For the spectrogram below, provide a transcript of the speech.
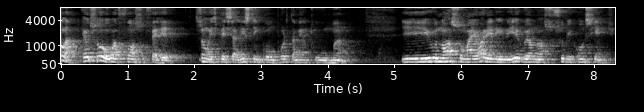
Olá, eu sou o Afonso Ferreira, sou um especialista em comportamento humano. E o nosso maior inimigo é o nosso subconsciente.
